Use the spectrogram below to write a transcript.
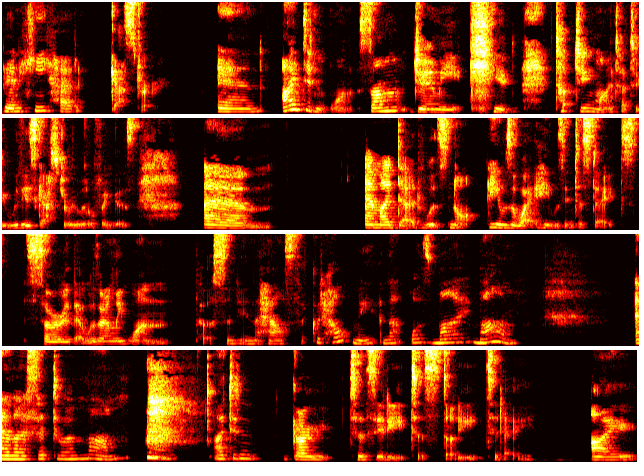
then he had gastro. And I didn't want some germy kid touching my tattoo with his gastro little fingers. Um, and my dad was not, he was away, he was interstate. So there was only one person in the house that could help me, and that was my mum. And I said to her, Mum, I didn't go to the city to study today. I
